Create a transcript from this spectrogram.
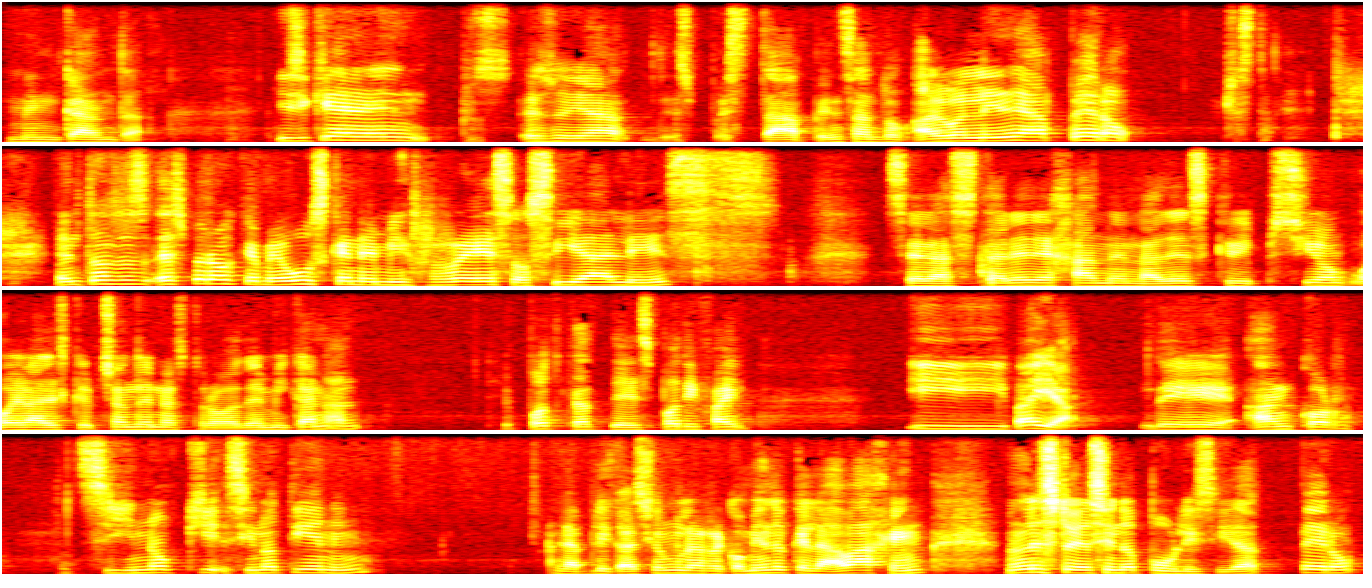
me encanta. Y si quieren, pues eso ya después está pensando algo en la idea, pero ya está. Entonces, espero que me busquen en mis redes sociales. Se las estaré dejando en la descripción o en la descripción de nuestro de mi canal de podcast de Spotify. Y vaya, de Anchor. Si no, si no tienen la aplicación, les recomiendo que la bajen. No les estoy haciendo publicidad, pero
